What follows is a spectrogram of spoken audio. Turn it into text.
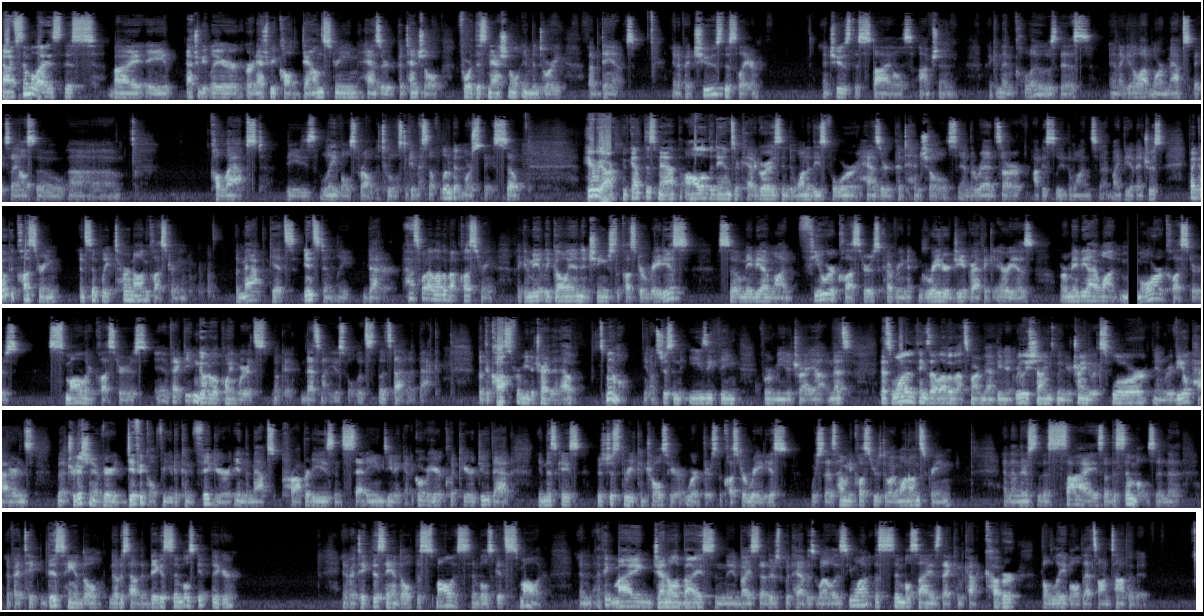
Now I've symbolized this by a attribute layer or an attribute called downstream hazard potential for this national inventory of dams. And if I choose this layer and choose the styles option, I can then close this and I get a lot more map space. I also uh, collapsed these labels for all the tools to give myself a little bit more space. So here we are. We've got this map. All of the dams are categorized into one of these four hazard potentials, and the reds are obviously the ones that might be of interest. If I go to clustering and simply turn on clustering, the map gets instantly better. That's what I love about clustering. I can immediately go in and change the cluster radius. So maybe I want fewer clusters covering greater geographic areas, or maybe I want more clusters, smaller clusters. In fact, you can go to a point where it's, okay, that's not useful. Let's, let's dial it back. But the cost for me to try that out, it's minimal. You know, it's just an easy thing for me to try out. And that's that's one of the things I love about smart mapping. It really shines when you're trying to explore and reveal patterns that traditionally are very difficult for you to configure in the map's properties and settings. You know, you got to go over here, click here, do that. In this case, there's just three controls here at work. There's the cluster radius, which says how many clusters do I want on screen. And then there's the size of the symbols. And the, if I take this handle, notice how the biggest symbols get bigger and if I take this handle, the smallest symbols get smaller. And I think my general advice and the advice others would have as well is you want a symbol size that can kind of cover the label that's on top of it.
